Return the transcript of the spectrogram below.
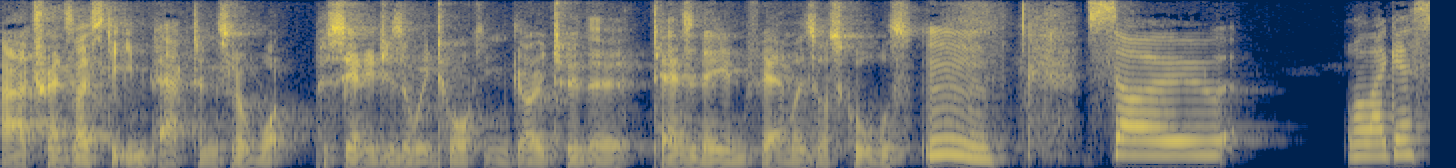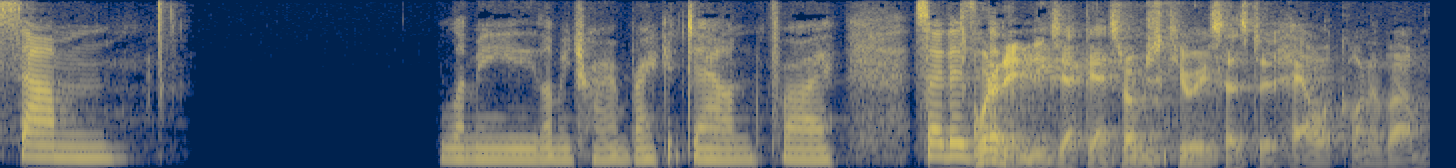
uh, translates to impact, and sort of what percentages are we talking go to the Tanzanian families or schools? So, well, I guess um, let me let me try and break it down. For I, so there's I wouldn't the- need an exact answer. I'm just curious as to how it kind of um,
